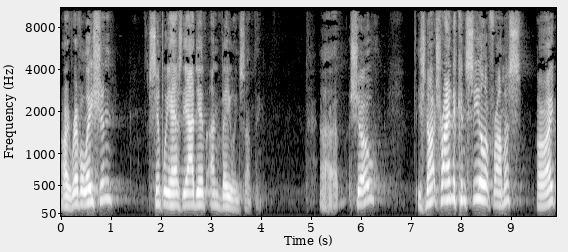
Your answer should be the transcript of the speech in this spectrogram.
All right, revelation simply has the idea of unveiling something. Uh, show, he's not trying to conceal it from us, all right,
